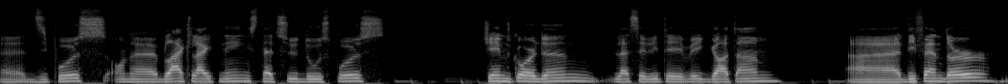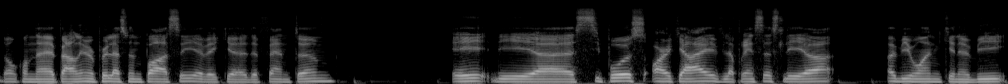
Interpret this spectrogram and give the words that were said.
10 euh, pouces. On a Black Lightning, statue 12 pouces. James Gordon, la série TV Gotham. Defender, donc on avait parlé un peu la semaine passée avec The Phantom. Et des 6 pouces Archive, la princesse Leia, Obi-Wan Kenobi,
